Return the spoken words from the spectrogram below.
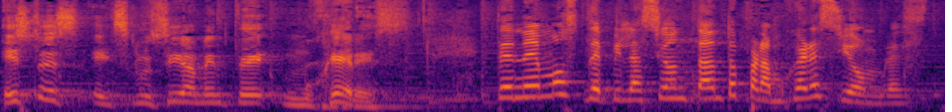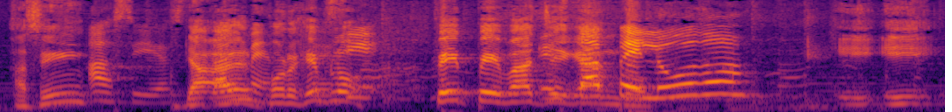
Esto es exclusivamente mujeres. Tenemos depilación tanto para mujeres y hombres. ¿Así? Así es, Ya, a ver, por ejemplo, Sí. Pepe va Está llegando. peludo. Y, y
